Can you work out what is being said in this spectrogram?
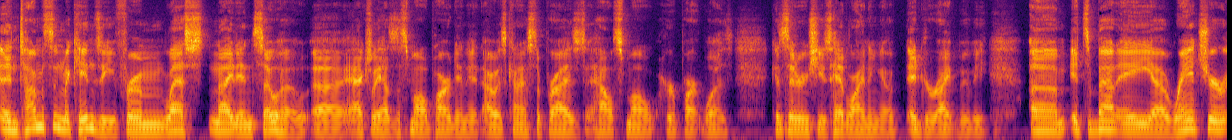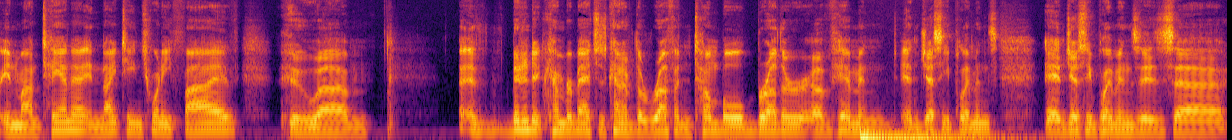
And Thomasin McKenzie from Last Night in Soho uh, actually has a small part in it. I was kind of surprised how small her part was, considering she's headlining a Edgar Wright movie. Um, it's about a uh, rancher in Montana in 1925 who. Um, uh, Benedict Cumberbatch is kind of the rough and tumble brother of him and, and Jesse Plemons, and Jesse Plemons is uh,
